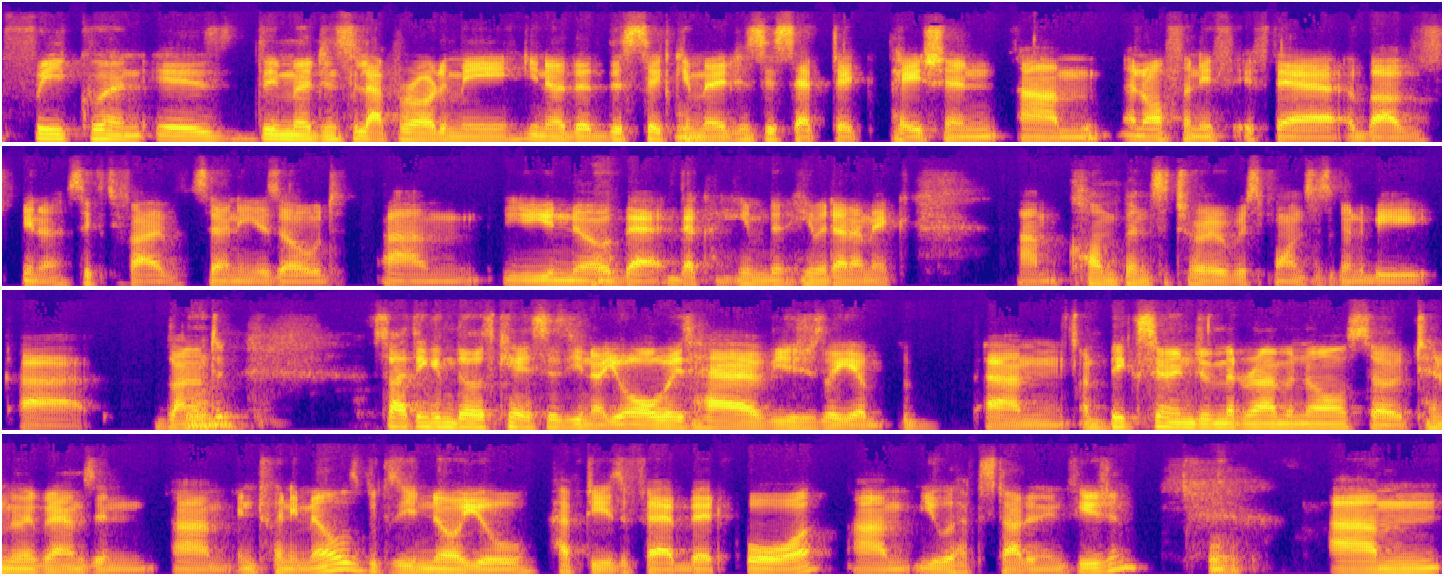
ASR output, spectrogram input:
frequent is the emergency laparotomy, you know, the, the sick emergency septic patient. Um, and often if, if they're above, you know, 65, 70 years old, um, you know that that hemodynamic um, compensatory response is going to be uh, blunted. Mm. So I think in those cases, you know, you always have usually a, um, a big syringe of metaraminol, so 10 milligrams in um, in 20 mils, because you know you'll have to use a fair bit, or um, you will have to start an infusion. Mm. Um,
